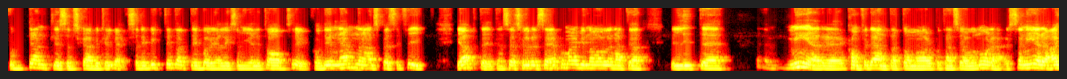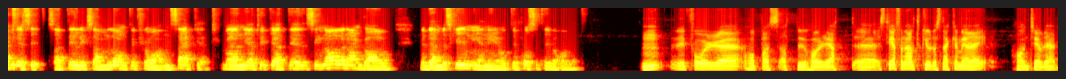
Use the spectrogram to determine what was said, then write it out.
ordentlig subscriber-tillväxt. Så det är viktigt att det börjar liksom ge lite avtryck. Och det nämner han specifikt i updaten. Så jag skulle väl säga på marginalen att jag är lite mer eh, confident att de har potential att nå det här. Sen är det aggressivt, så att det är liksom långt ifrån säkert. Men jag tycker att det, signalen han gav med den beskrivningen är åt det positiva hållet. Mm, vi får eh, hoppas att du har rätt. Eh, Stefan, alltid kul att snacka med dig. Ha en trevlig helg.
